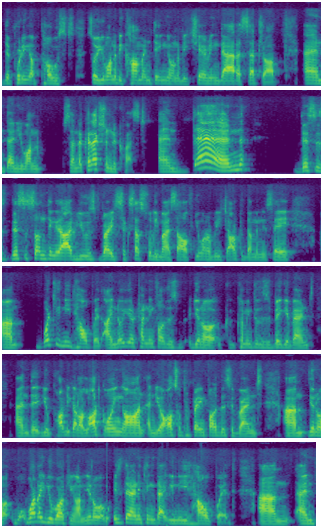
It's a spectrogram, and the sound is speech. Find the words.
They're putting up posts. So you want to be commenting. You want to be sharing that, etc. And then you want to send a connection request. And then this is this is something that I've used very successfully myself. You want to reach out to them and you say, um, what do you need help with? I know you're attending for this, you know, coming to this big event, and you probably got a lot going on, and you're also preparing for this event. Um, you know, what are you working on? You know, is there anything that you need help with? Um, and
